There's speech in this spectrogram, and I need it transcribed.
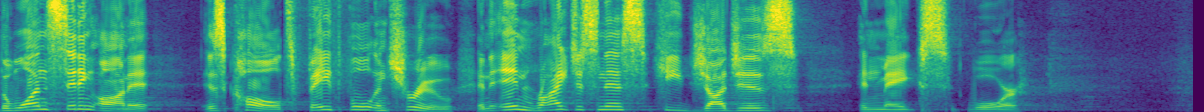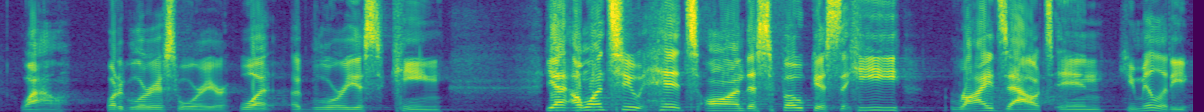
The one sitting on it is called faithful and true, and in righteousness he judges and makes war. Wow, what a glorious warrior. What a glorious king. Yet I want to hit on this focus that he rides out in humility.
